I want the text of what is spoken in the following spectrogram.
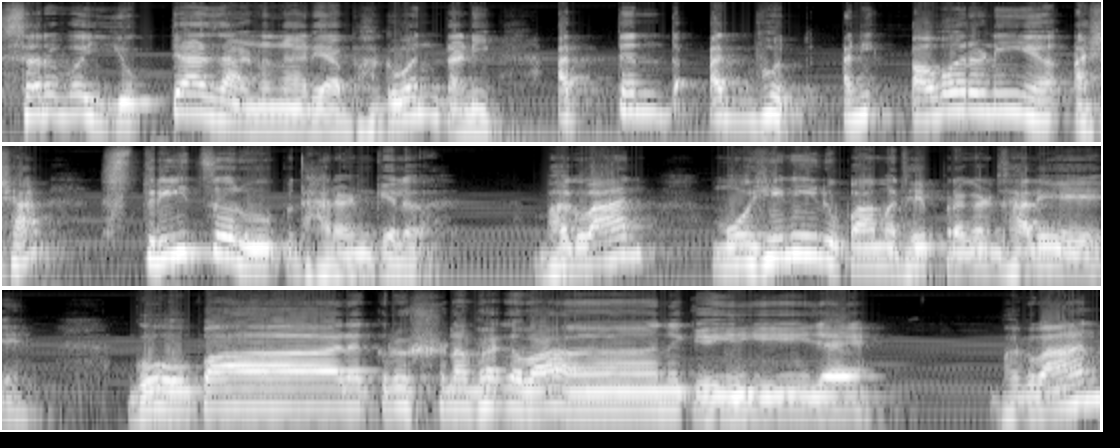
सर्व युक्त्या जाणणाऱ्या भगवंतानी अत्यंत अद्भुत आणि अवर्णीय अशा स्त्रीचं रूप धारण केलं. भगवान मोहिनी रूपामध्ये प्रगट झाले. गोपाल कृष्ण भगवान की जय. भगवान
